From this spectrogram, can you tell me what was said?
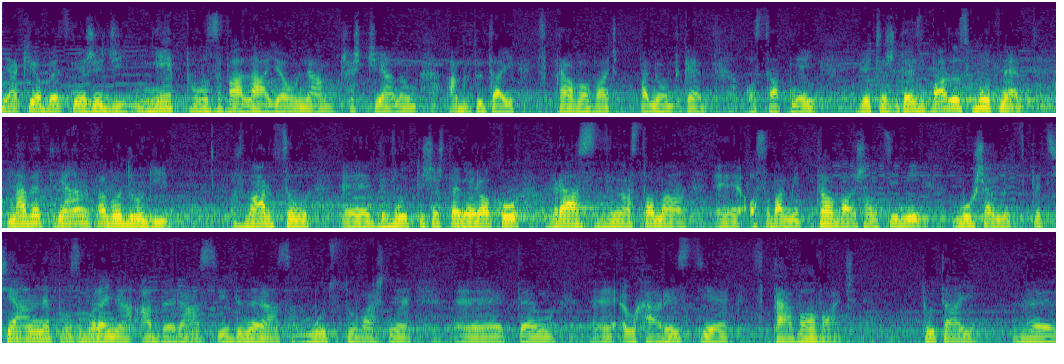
jak i obecnie Żydzi nie pozwalają nam, chrześcijanom, aby tutaj sprawować pamiątkę ostatniej wieczerzy. To jest bardzo smutne. Nawet Jan Paweł II w marcu e, 2000 roku wraz z 12 e, osobami towarzyszącymi musiał mieć specjalne pozwolenia, aby raz, jedyny raz móc tu właśnie e, tę e, Eucharystię sprawować. Tutaj w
